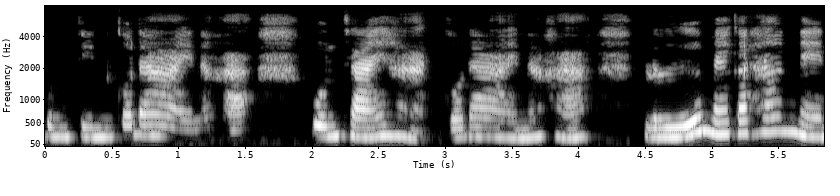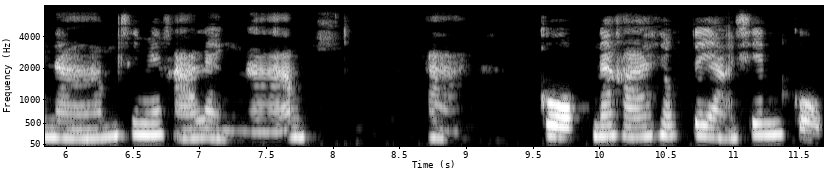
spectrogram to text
บนดินก็ได้นะคะ บนชายหาดก็ได้นะคะ หรือแม้กระทั่งในน้ำใช่ไหมคะแหล่งน้ำอ่า กบนะคะ ยกตัวอย่างเช่นกบ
